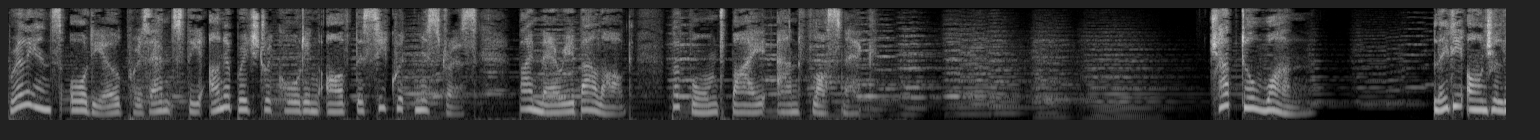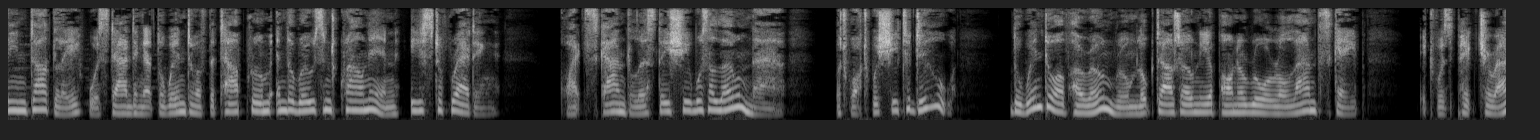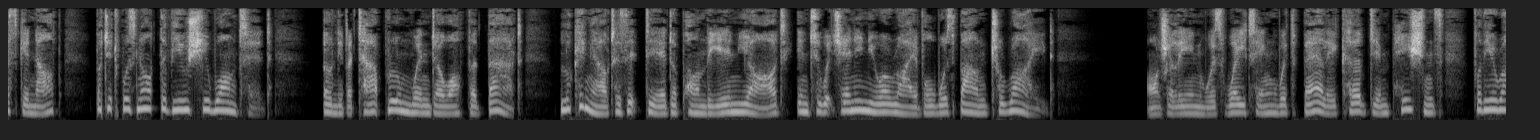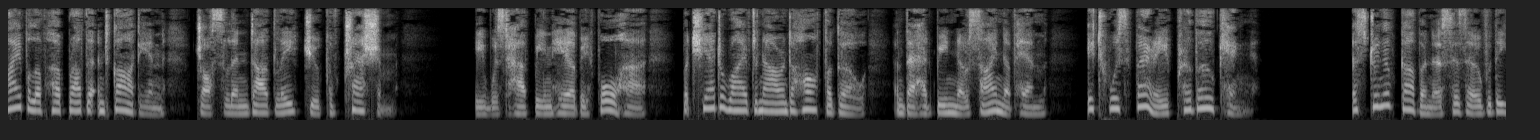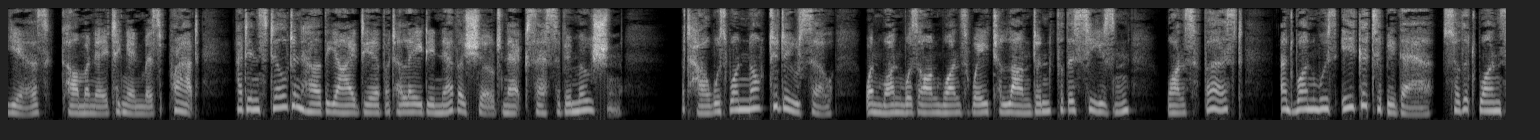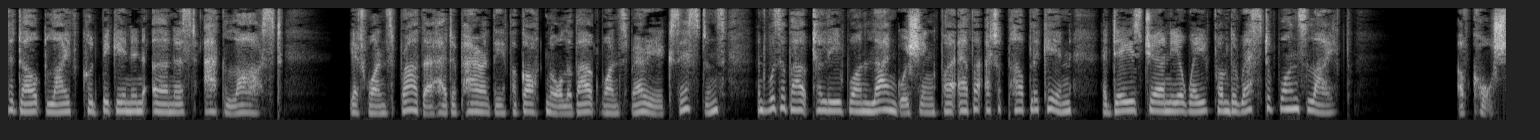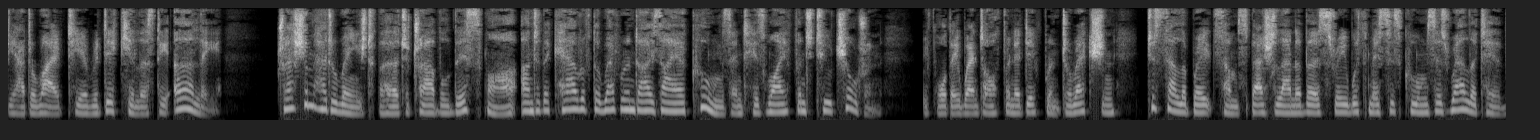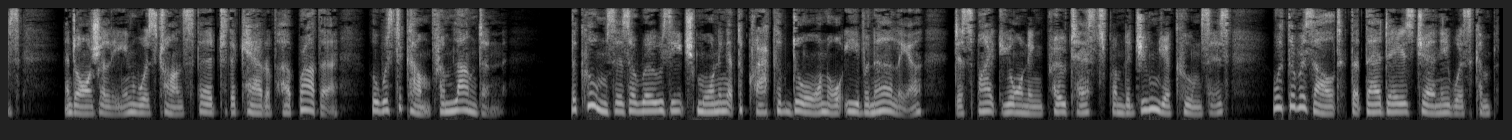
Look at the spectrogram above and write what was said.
Brilliance Audio presents the unabridged recording of The Secret Mistress by Mary Balogh, performed by Anne Flosnik. Chapter 1 Lady Angeline Dudley was standing at the window of the tap room in the Rose and Crown Inn, east of Reading. Quite scandalously, she was alone there. But what was she to do? The window of her own room looked out only upon a rural landscape, it was picturesque enough, but it was not the view she wanted. Only the tap-room window offered that, looking out as it did upon the inn yard into which any new arrival was bound to ride. Angeline was waiting with barely curbed impatience for the arrival of her brother and guardian, Jocelyn Dudley, Duke of Tresham. He was to have been here before her, but she had arrived an hour and a half ago, and there had been no sign of him. It was very provoking. A string of governesses over the years, culminating in Miss Pratt, had instilled in her the idea that a lady never showed an excess of emotion. But how was one not to do so when one was on one's way to London for the season, one's first, and one was eager to be there so that one's adult life could begin in earnest at last? Yet one's brother had apparently forgotten all about one's very existence and was about to leave one languishing for ever at a public inn, a day's journey away from the rest of one's life. Of course she had arrived here ridiculously early. Tresham had arranged for her to travel this far under the care of the Reverend Isaiah Coombs and his wife and two children, before they went off in a different direction to celebrate some special anniversary with Mrs. Coombs's relatives, and Angeline was transferred to the care of her brother, who was to come from London. The Coombeses arose each morning at the crack of dawn or even earlier, despite yawning protests from the junior Coombeses, with the result that their day's journey was complete.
